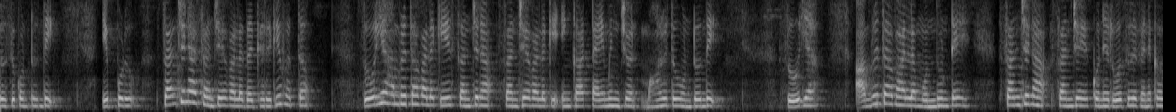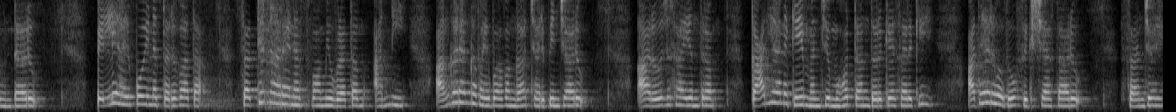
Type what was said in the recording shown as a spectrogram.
చూసుకుంటుంది. ఇప్పుడు సంచన సంజయ్ వాళ్ళ దగ్గరికి వద్దాం. సూర్య అమృత వాళ్ళకి సంచన సంజయ్ వాళ్ళకి ఇంకా టైమింగ్ జోన్ మారుతూ ఉంటుంది. సూర్య అమృత వాళ్ళ ముందుంటే సంజన సంజయ్ కొన్ని రోజులు వెనుక ఉంటారు. పెళ్ళి అయిపోయిన తరువాత సత్యనారాయణ స్వామి వ్రతం అన్నీ అంగరంగ వైభవంగా జరిపించారు. ఆ రోజు సాయంత్రం కార్యానికి మంచి ముహూర్తం దొరికేసరికి అదే రోజు ఫిక్స్ చేస్తారు. సంజయ్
